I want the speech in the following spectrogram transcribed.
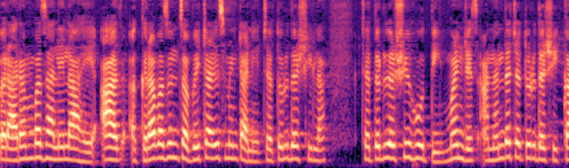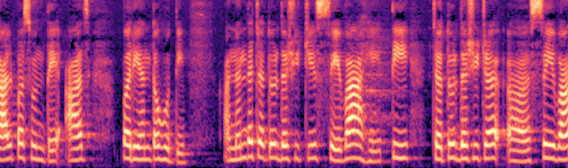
प्रारंभ झालेला आहे. आज अकरा वाजून चव्वेचाळीस मिनिटांनी चतुर्दशीला चतुर्दशी होती. म्हणजेच आनंद चतुर्दशी कालपासून ते आजपर्यंत होती. अनंत चतुर्दशीची सेवा आहे ती चतुर्दशीच्या सेवा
